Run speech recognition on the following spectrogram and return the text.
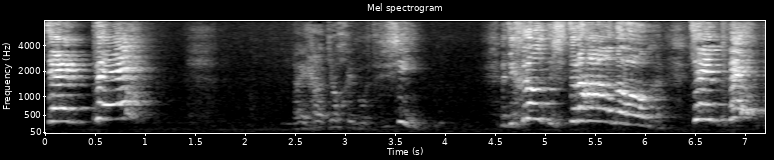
Tempe! Nou, je had jochie moeten zien. Met die grote stralende ogen. Tempe!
